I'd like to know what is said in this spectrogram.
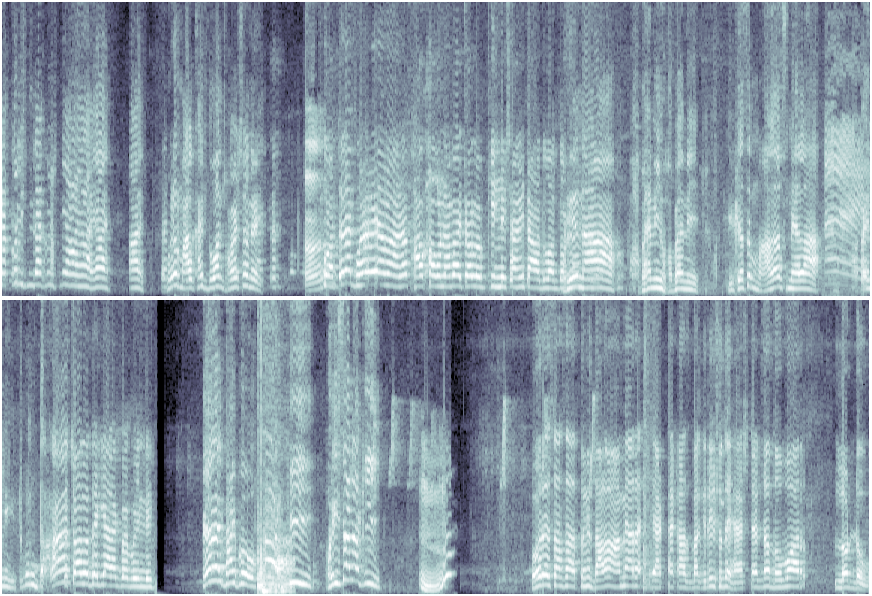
রাগ করিস নি রাগ করিস নি আয় আয় আয় আয়। ঘুরে মাল খাই দোয়ান সমস্যা নেই। কতটা ঘুরে রে আমার? খাও খাও না ভাই চলো কিনে আমি টাকা দেবো। তো না হবে নি হবে নি। এর কাছে মাল আস মেলা। হবে নি তুমি দাঁড়া। চলো দেখি আরেকবার বলি দেখি। এই ভাইপো কি হইছে নাকি? ওরে চাচা তুমি দাঁড়াও আমি আর একটা কাজ বাকি রই শুধু হ্যাশট্যাগটা দেবো আর লোড দেবো।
